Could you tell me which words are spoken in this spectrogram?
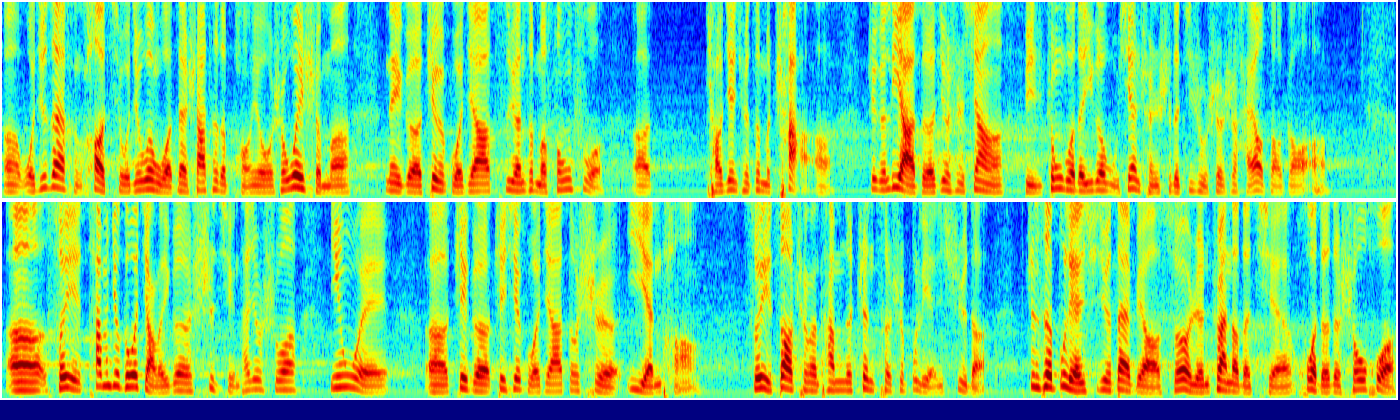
呃，我就在很好奇，我就问我在沙特的朋友，我说为什么那个这个国家资源这么丰富，呃，条件却这么差啊？这个利雅得就是像比中国的一个五线城市的基础设施还要糟糕啊。呃，所以他们就给我讲了一个事情，他就说，因为呃，这个这些国家都是一言堂，所以造成了他们的政策是不连续的。政策不连续就代表所有人赚到的钱、获得的收获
